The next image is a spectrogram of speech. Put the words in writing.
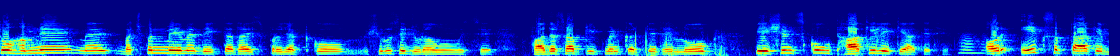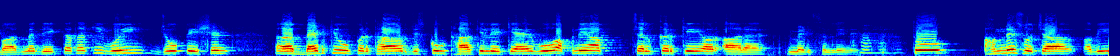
तो हमने मैं बचपन में मैं देखता था इस प्रोजेक्ट को शुरू से जुड़ा हुआ हूँ इससे। फादर साहब ट्रीटमेंट करते थे लोग पेशेंट्स को उठा के लेके आते थे। और एक सप्ताह के बाद मैं देखता था कि वही जो पेशेंट बेड के ऊपर था और जिसको उठा के लेके आए वो अपने आप चल करके और आ रहा है मेडिसिन लेने। तो हमने सोचा अभी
